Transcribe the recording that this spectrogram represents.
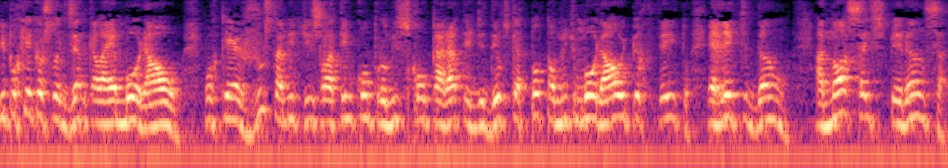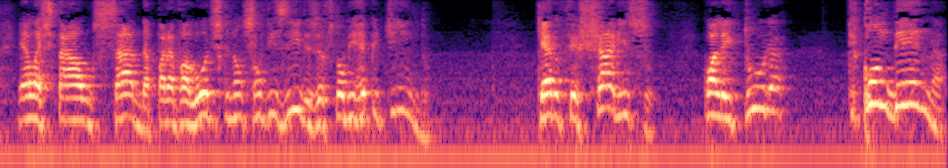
E por que, que eu estou dizendo que ela é moral? Porque é justamente isso, ela tem um compromisso com o caráter de Deus que é totalmente moral e perfeito, é retidão. A nossa esperança, ela está alçada para valores que não são visíveis, eu estou me repetindo. Quero fechar isso com a leitura que condena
